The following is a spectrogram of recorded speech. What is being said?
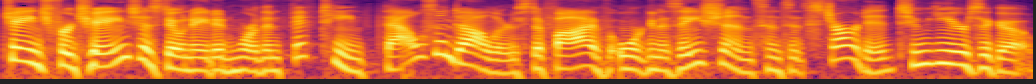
Change for Change has donated more than $15,000 to five organizations since it started two years ago.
